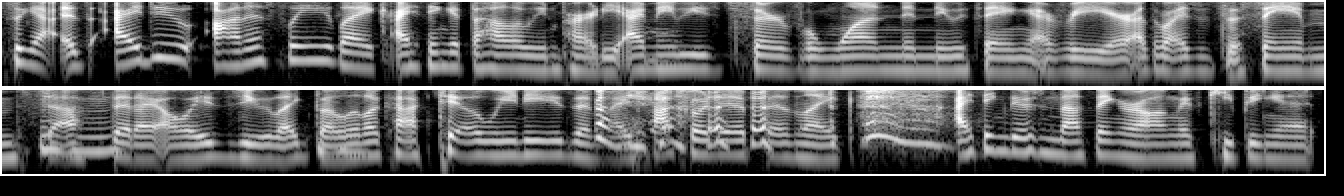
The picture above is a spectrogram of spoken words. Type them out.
So yeah, as I do, honestly, like I think at the Halloween party, I maybe serve one new thing every year. Otherwise, it's the same stuff Mm-hmm. that I always do, like the little cocktail weenies and my taco dip. And like, I think there's nothing wrong with keeping it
